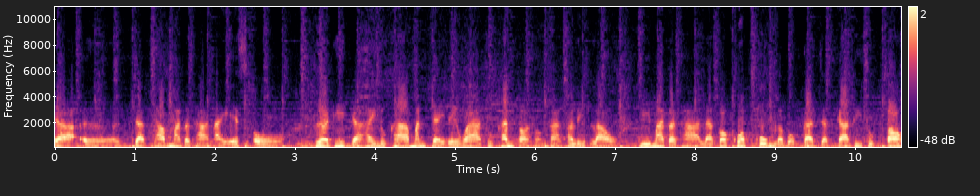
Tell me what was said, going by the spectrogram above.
จะจัดทำมาตรฐาน ISO เพื่อที่จะให้ลูกค้ามั่นใจได้ว่าทุกขั้นตอนของการผลิตเรา มีมาตรฐานและก็ควบคุมระบบการจัดการที่ถูกต้อง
